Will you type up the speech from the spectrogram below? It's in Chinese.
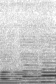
哈哈哈。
